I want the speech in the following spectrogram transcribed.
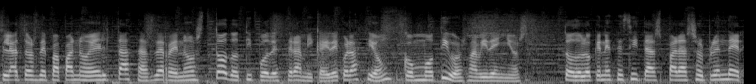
Platos de Papá Noel, tazas de renos, todo tipo de cerámica y decoración con motivos navideños. Todo lo que necesitas para sorprender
